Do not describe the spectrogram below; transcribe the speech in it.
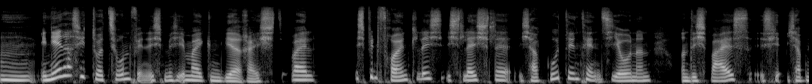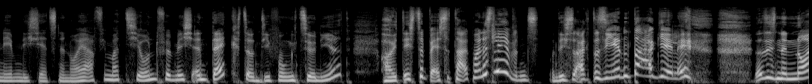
mh, in jeder Situation finde ich mich immer irgendwie recht, weil ich bin freundlich, ich lächle, ich habe gute Intentionen und ich weiß, ich, ich habe nämlich jetzt eine neue Affirmation für mich entdeckt und die funktioniert. Heute ist der beste Tag meines Lebens. Und ich sage das jeden Tag, Jelle. Das ist eine neue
